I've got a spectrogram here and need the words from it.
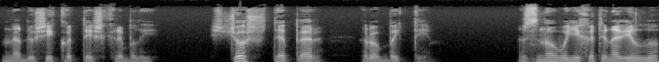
На душі коти шкребли. Що ж тепер робити? Знову їхати на віллу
